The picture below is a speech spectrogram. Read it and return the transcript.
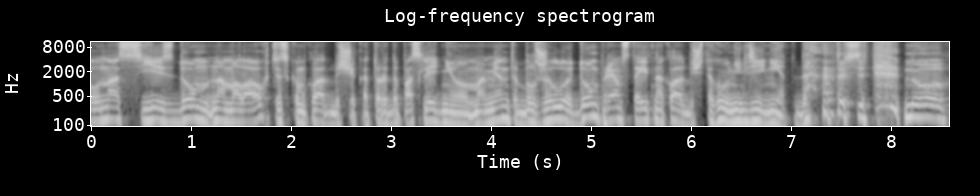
у нас есть дом на Малоохтинском кладбище, который до последнего момента был жилой. Дом прям стоит на кладбище. Такого нигде нет. Да? То есть, ну,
